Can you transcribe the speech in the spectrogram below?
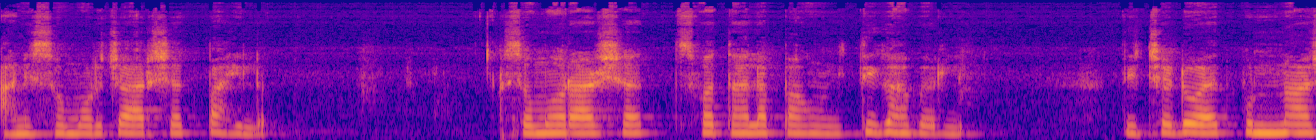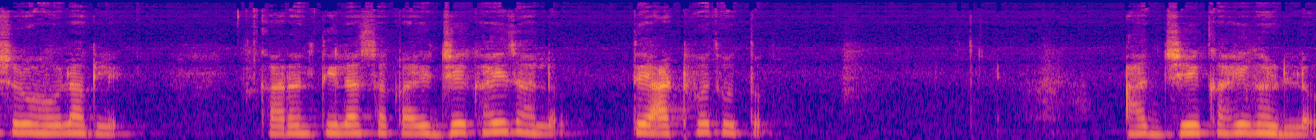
आणि समोरच्या आरशात पाहिलं. समोर आरशात स्वतःला पाहून ती घाबरली. तिच्या डोळ्यात पुन्हा अश्रू होऊ लागले. कारण तिला सकाळी जे काही झालं ते आठवत होतं. आज जे काही घडलं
